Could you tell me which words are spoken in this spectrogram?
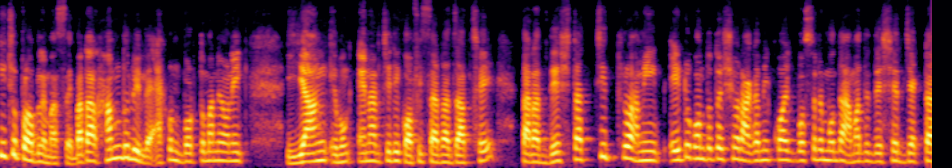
কিছু প্রবলেম আছে বাট আলহামদুলিল্লাহ এখন বর্তমানে অনেক ইয়াং এবং এনার্জেটিক অফিসাররা যাচ্ছে, তারা দেশটার চিত্র আমি এইটুকু অন্তত শিওর আগামী কয়েক বছরের মধ্যে আমাদের দেশের যে একটা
